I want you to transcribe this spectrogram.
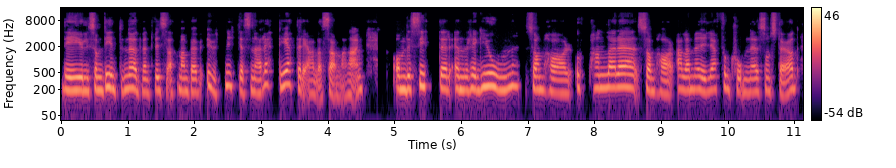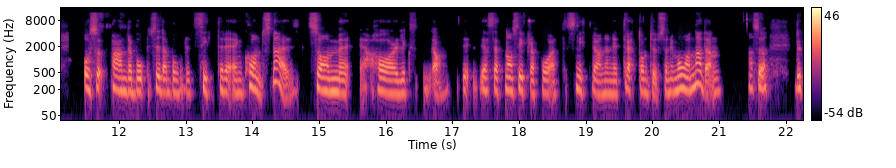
Det är ju liksom, det är inte nödvändigtvis att man behöver utnyttja sina rättigheter i alla sammanhang. Om det sitter en region som har upphandlare, som har alla möjliga funktioner som stöd, och så på andra bo sidan bordet sitter det en konstnär som eh, har, liksom, ja, jag har sett någon siffra på att snittlönen är 13 000 i månaden. Alltså, du,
